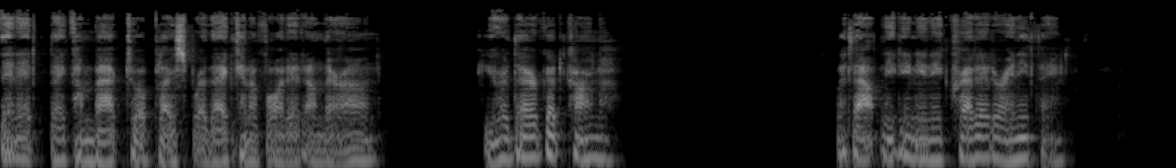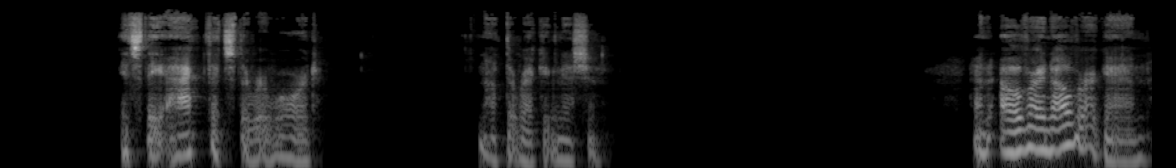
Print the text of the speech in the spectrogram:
then it, they come back to a place where they can avoid it on their own. You're their good karma without needing any credit or anything. It's the act that's the reward, not the recognition. And over and over again,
